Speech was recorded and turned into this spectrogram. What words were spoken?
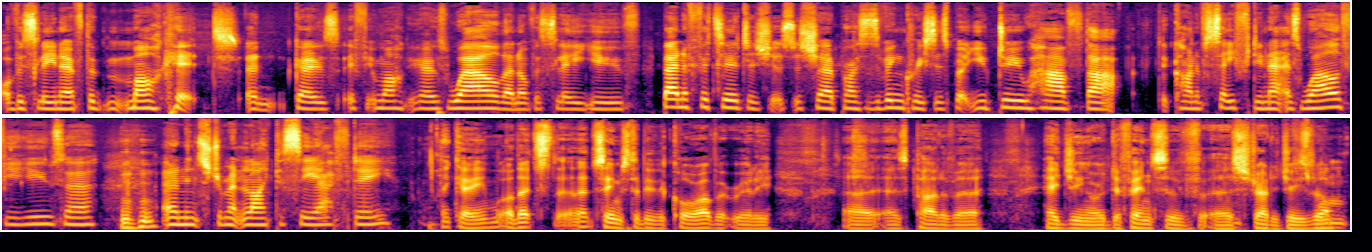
obviously you know if the market and goes if your market goes well then obviously you've benefited as, as share prices have increases but you do have that kind of safety net as well if you use a mm-hmm. an instrument like a CFD. Okay, well that's that seems to be the core of it really, uh, as part of a hedging or a defensive uh, strategy as well. One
